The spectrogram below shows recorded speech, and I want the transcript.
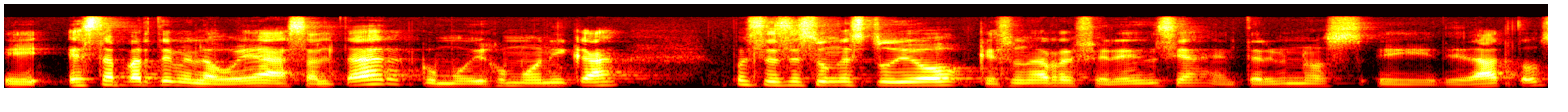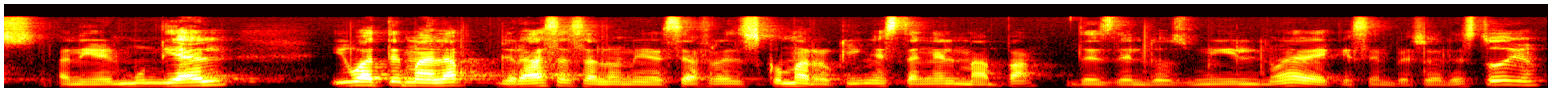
Eh, esta parte me la voy a saltar, como dijo Mónica, pues ese es un estudio que es una referencia en términos eh, de datos a nivel mundial y Guatemala, gracias a la Universidad Francisco Marroquín, está en el mapa desde el 2009 que se empezó el estudio.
